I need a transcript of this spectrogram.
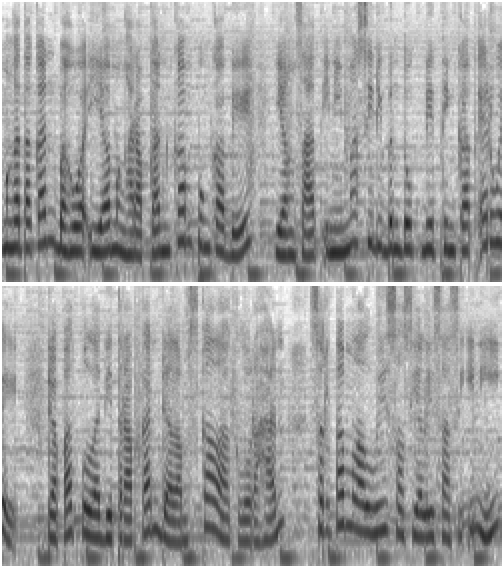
mengatakan bahwa ia mengharapkan kampung KB yang saat ini masih dibentuk di tingkat RW dapat pula diterapkan dalam skala kelurahan serta melalui sosialisasi ini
